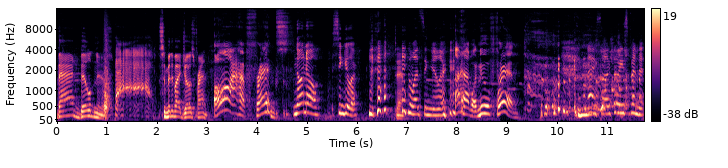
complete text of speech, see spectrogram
bad build news, Bad. submitted by Joe's friend. Oh, I have friends. No, no, singular. Damn. What singular? I have a new friend. nice. I like the way you spend it.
